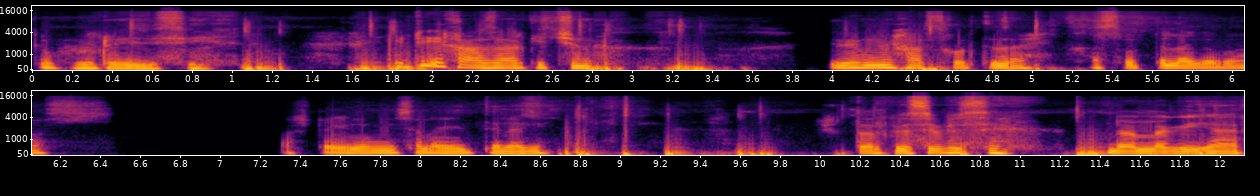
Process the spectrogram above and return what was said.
তো পুরোটাই দিছি। এটাই কাজ আর কিছু না। এরকমই কাজ করতে যায় কাজ করতে লাগে বাস। কাজটা এরকমই চালাই দিতে লাগে। তার পেছে পেছে ডাল লাগে আর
